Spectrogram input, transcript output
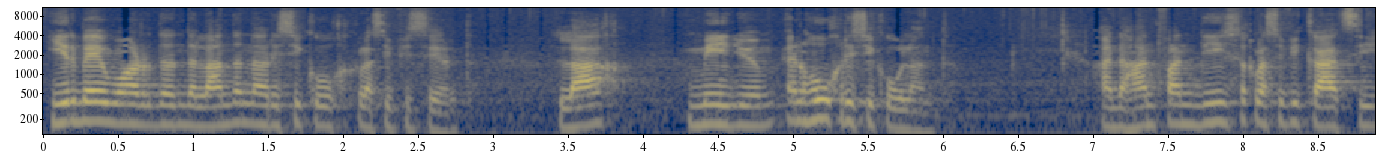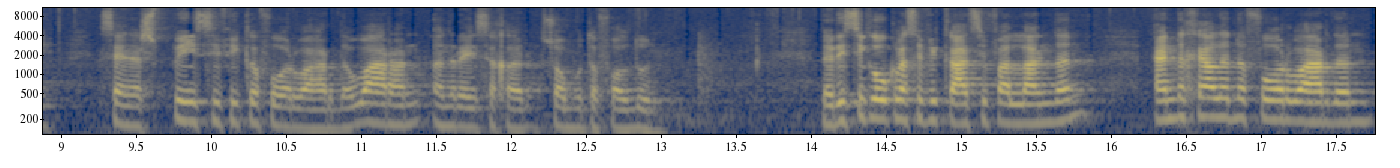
Hierbij worden de landen naar risico geclassificeerd. Laag, medium en hoog risicoland. Aan de hand van deze klassificatie zijn er specifieke voorwaarden waaraan een reiziger zou moeten voldoen. De risicoclassificatie van landen en de geldende voorwaarden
